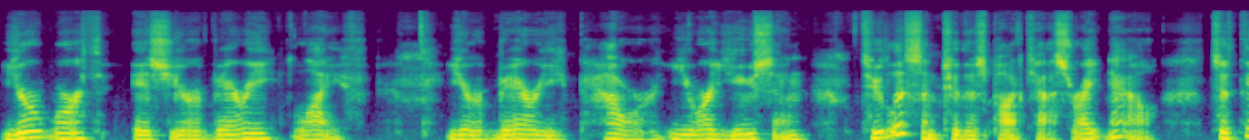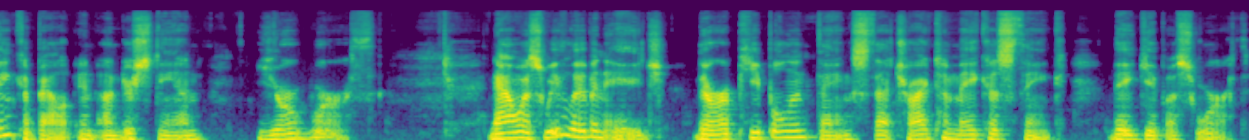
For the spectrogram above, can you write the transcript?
Your worth is your very life your very power you are using to listen to this podcast right now, to think about and understand your worth. Now, as we live in age, there are people and things that try to make us think they give us worth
